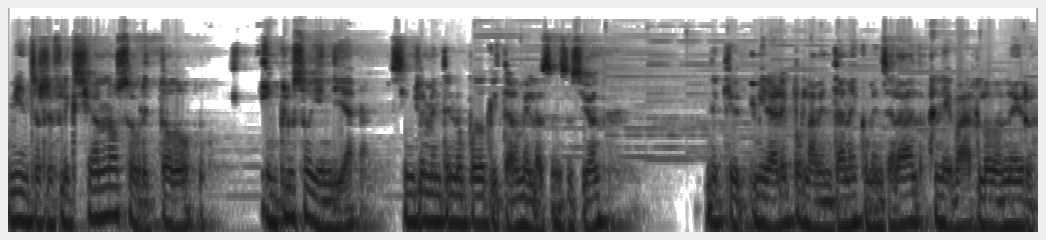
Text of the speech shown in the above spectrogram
Mientras reflexiono sobre todo, incluso hoy en día, simplemente no puedo quitarme la sensación de que miraré por la ventana y comenzará a nevar lodo negro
